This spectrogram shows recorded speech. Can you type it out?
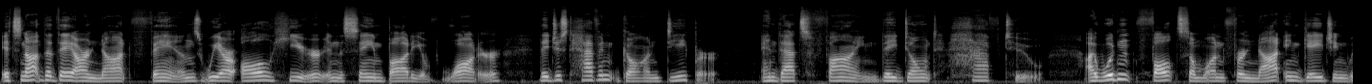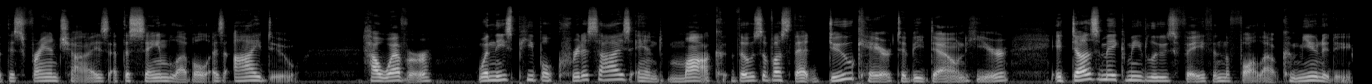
It's not that they are not fans, we are all here in the same body of water, they just haven't gone deeper. And that's fine, they don't have to. I wouldn't fault someone for not engaging with this franchise at the same level as I do. However, when these people criticize and mock those of us that do care to be down here, it does make me lose faith in the Fallout community.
